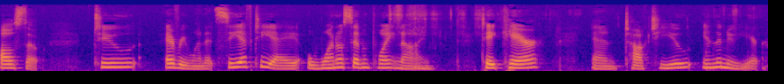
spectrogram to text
also to everyone at CFTA 107.9. Take care and talk to you in the new year.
